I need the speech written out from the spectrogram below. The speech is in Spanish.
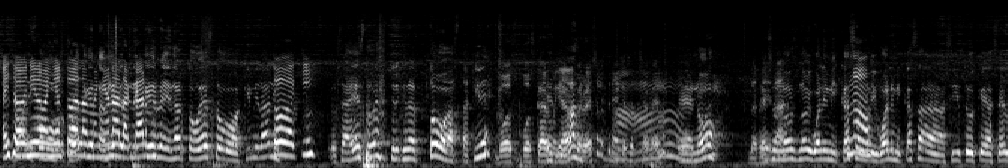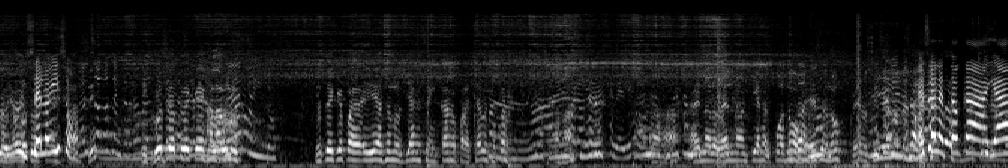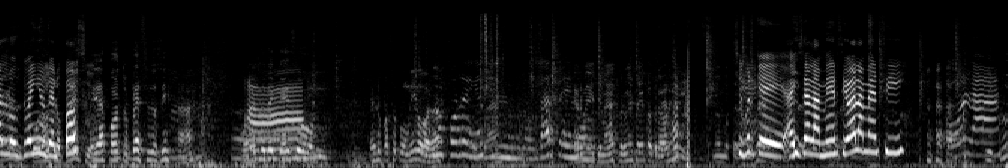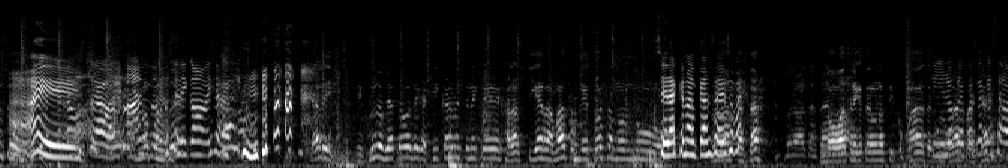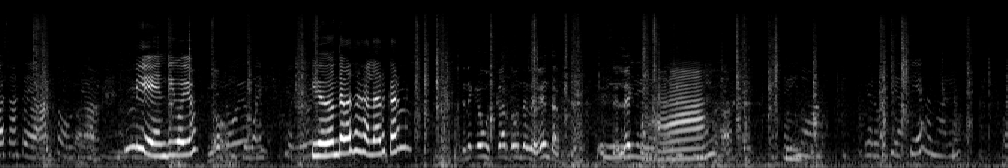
Ahí se va a venir a bañar toda la fíjate que mañana la tiene que rellenar todo esto aquí, mira. Ali. Todo aquí. O sea, esto, ¿ves? Tiene que rellenar todo hasta aquí, ¿ves? Vos, vos, Carmen, El de abajo. pero eso lo tenía que hacer Chabelo. Eh, no. La Eso no es no, igual en mi casa, No. igual en mi casa sí tuve que hacerlo yo. ¿Usted lo que- hizo? ah, sí. Solo se encargaba Incluso yo tuve que jalar unos, yo tuve que pa- ir a hacer unos viajes en carro para echarlos afuera. Él no, lo- él no entierra el pozo. No, entonces. eso no, pero sí, él lo Eso le toca ya a los dueños del pozo. Ella por otro precio, eso sí. Ajá. Por eso de que eso, eso pasó conmigo, ¿verdad? No corren en en los gases. en Carmen, ¿y los- si me das permiso ahí para trabajar? Sí, porque ahí está la Mercy. Hola, Mercy. Incluso, Ay. Trabajando. No sé ni cómo me hice la Incluso fíjate vos de que aquí Carmen tiene que jalar tierra más porque toda esa no, no, ¿Será que no no alcanza va a eso? pues? alcanzar. No le va a alcanzar. No va a tener que tener unas picopadas Sí, lo que pasa es que está bastante alto. O sea, Bien, digo yo. Pues. ¿Y de dónde vas a jalar, Carmen? tiene que buscar dónde le vendan. El selecto. Ah, Ahí no va. Pero que sea tierra, no arena.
